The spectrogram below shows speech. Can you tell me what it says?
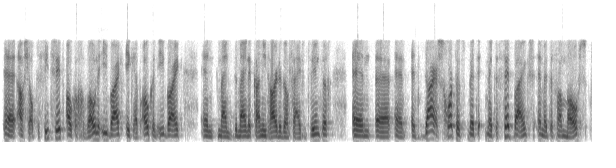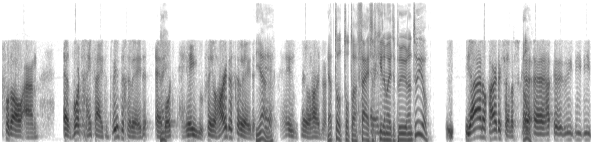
uh, als je op de fiets zit, ook een gewone e-bike. Ik heb ook een e-bike. En mijn, de mijne kan niet harder dan 25. En, uh, en, en daar schort het met de, met de fatbikes en met de Van Moofs vooral aan er wordt geen 25 gereden, er wordt heel veel harder gereden. Ja. Echt heel veel harder. Ja, tot, tot aan 50 km per uur aan toe, joh. Ja, nog harder zelfs. Oh. Uh, uh, die, die,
